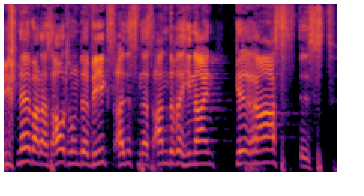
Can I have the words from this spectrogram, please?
Wie schnell war das Auto unterwegs, als es in das andere hineingerast ist?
